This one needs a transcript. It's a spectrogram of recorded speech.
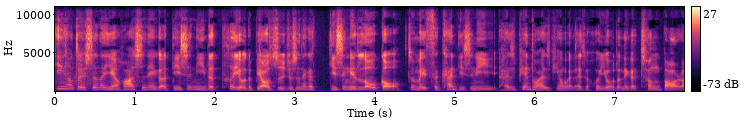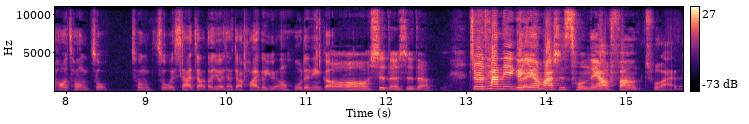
印象最深的烟花是那个迪士尼的特有的标志，就是那个迪士尼的 logo。就每次看迪士尼还是片头还是片尾来着，会有的那个城堡，然后从左从左下角到右下角画一个圆弧的那个。哦，是的，是的。就是它那个烟花是从那样放出来的，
